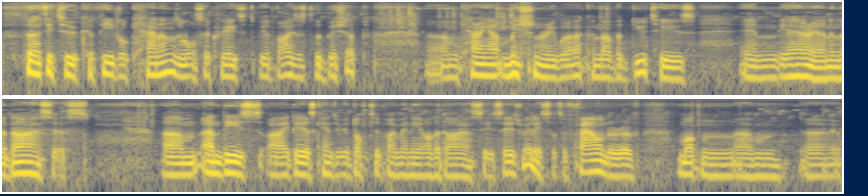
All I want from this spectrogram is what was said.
32 cathedral canons were also created to be advisors to the bishop, um, carrying out missionary work and other duties in the area and in the diocese. Um, and these ideas came to be adopted by many other dioceses. So he's really sort of founder of modern um, uh,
